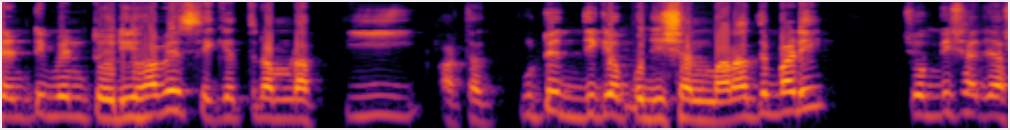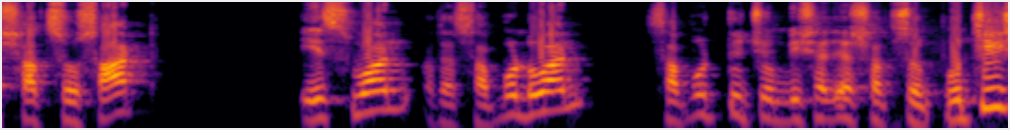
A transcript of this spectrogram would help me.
সেন্টিমেন্ট তৈরি হবে। সেক্ষেত্রে আমরা পি অর্থাৎ পুটের দিকে পজিশন বানাতে পারি। চব্বিশ হাজার সাতশো ষাট এস ওয়ান অর্থাৎ সাপোর্ট ওয়ান সাপোর্ট টু চব্বিশ হাজার সাতশো পঁচিশ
